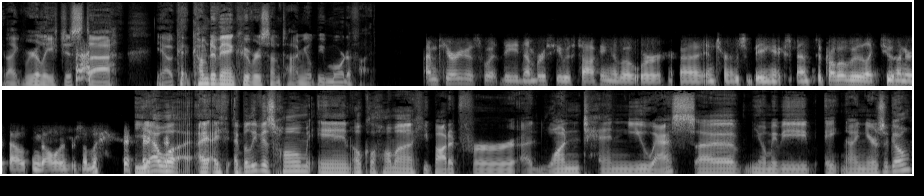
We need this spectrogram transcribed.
Like, really, just uh, you know, c- come to Vancouver sometime. You'll be mortified. I'm curious what the numbers he was talking about were uh, in terms of being expensive. Probably like two hundred thousand dollars or something. yeah, well, I, I believe his home in Oklahoma, he bought it for uh, one ten US. Uh, you know, maybe eight nine years ago.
